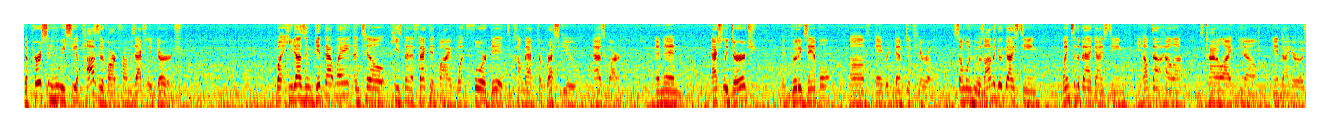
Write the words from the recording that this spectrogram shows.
the person who we see a positive arc from is actually Skurge but he doesn't get that way until he's been affected by what thor did to come back to rescue asgard and then actually Skurge a good example of a redemptive hero someone who was on the good guys team went to the bad guys team. He helped out Hela. He's kind of like, you know, anti-heroish.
